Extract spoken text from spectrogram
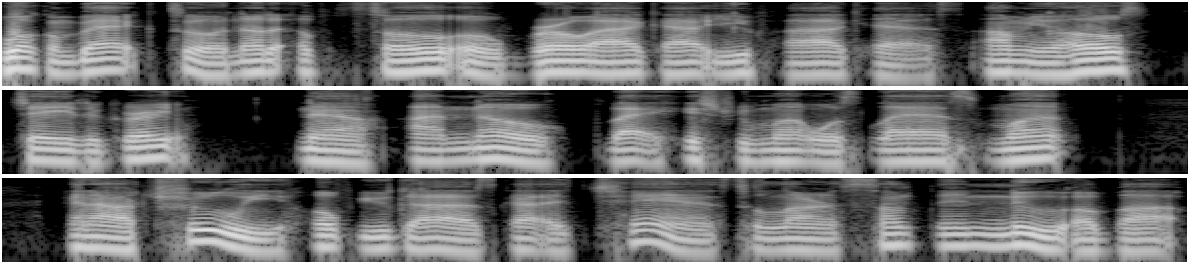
Welcome back to another episode of Bro I Got You podcast. I'm your host, Jay the Great. Now, I know Black History Month was last month, and I truly hope you guys got a chance to learn something new about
